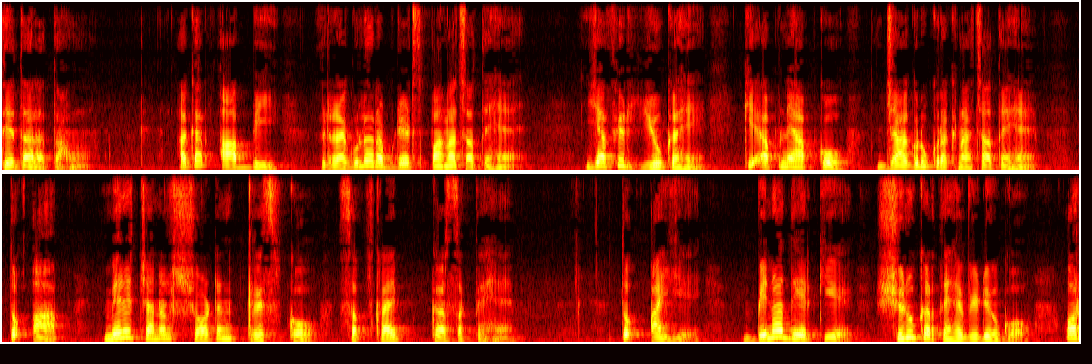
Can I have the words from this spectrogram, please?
देता रहता हूँ। अगर आप भी रेगुलर अपडेट्स पाना चाहते हैं, या फिर यूँ कहें कि अपने आप को जागरूक रखना चाहते हैं तो आप मेरे चैनल शॉर्ट एंड क्रिस्प को सब्सक्राइब कर सकते हैं। तो आइए, बिना देर किए शुरू करते हैं वीडियो को और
